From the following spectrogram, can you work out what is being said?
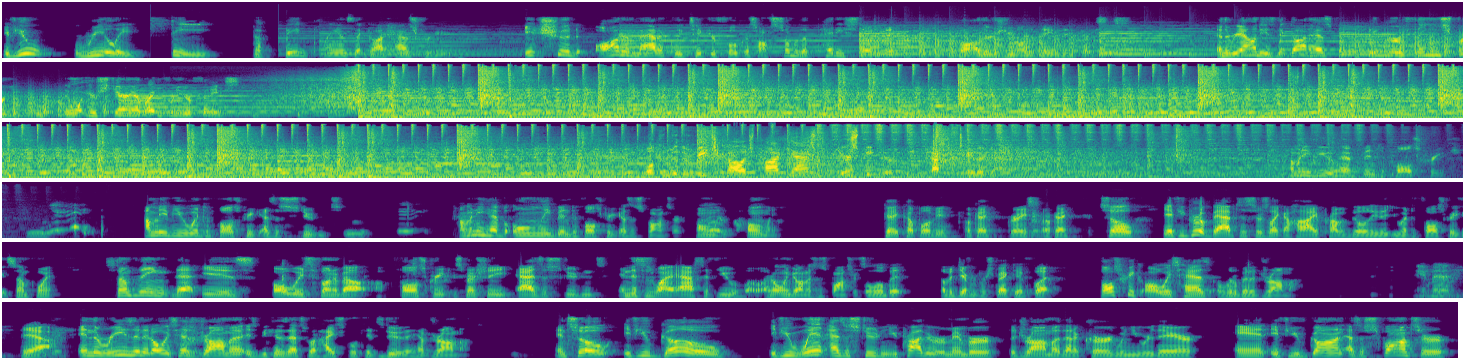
if you really see the big plans that God has for you, it should automatically take your focus off some of the petty stuff that bothers you on a day to day basis. And the reality is that God has bigger things for you than what you're staring at right in front of your face. Welcome to the Reach College Podcast with your speaker, Pastor Taylor Dowd. How many of you have been to Falls Creek? How many of you went to Falls Creek as a student? How many have only been to Falls Creek as a sponsor? Only. Only. Okay, a couple of you. Okay, Grace. Okay. So, yeah, if you grew up Baptist, there's like a high probability that you went to Falls Creek at some point. Something that is always fun about Falls Creek, especially as a student, and this is why I asked if you had only gone as a sponsor. It's a little bit of a different perspective, but Falls Creek always has a little bit of drama. Amen. Yeah. And the reason it always has drama is because that's what high school kids do. They have drama. And so if you go, if you went as a student, you probably remember the drama that occurred when you were there. And if you've gone as a sponsor,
